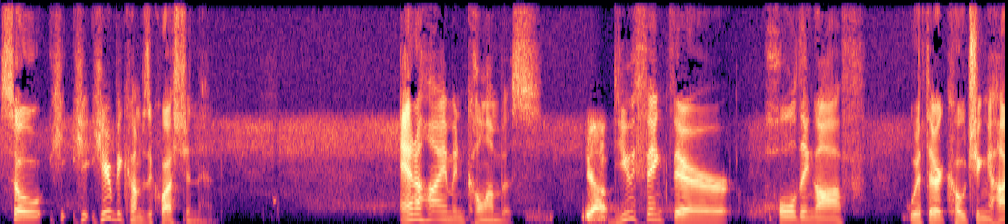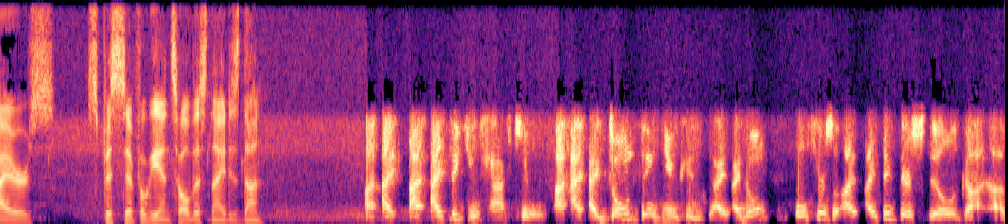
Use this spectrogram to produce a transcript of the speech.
So he, he- here becomes the question then. Anaheim and Columbus. Yeah. Do you think they're holding off with their coaching hires specifically until this night is done? I, I, I think you have to. I, I don't think you can. I, I don't. Well, first of all, I, I think there's still got uh,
